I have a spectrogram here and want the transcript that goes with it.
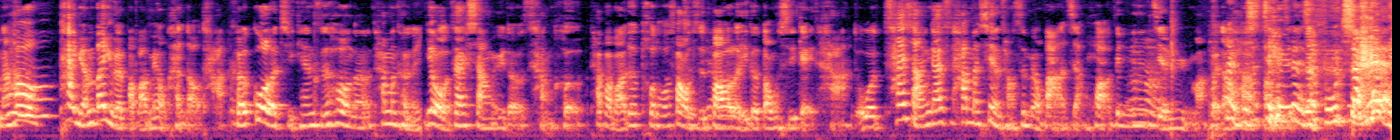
然后他原本以为爸爸没有看到他，可是过了几天之后呢，他们可能又有在相遇的场合，他爸爸就偷偷报纸包了一个东西给他。我猜想应该是他们现场是没有办法讲话，毕竟是监狱嘛，回到那也不是监狱，那也是福祉院、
